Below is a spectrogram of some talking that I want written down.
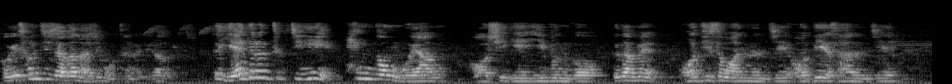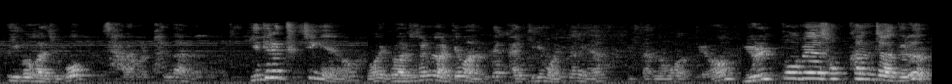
거기 선지자가 나지 못하느니라 그래요. 근데 얘들은 특징이 행동 모양, 거시기, 입은 거, 그 다음에 어디서 왔는지, 어디에 사는지 이거 가지고 사람을 판단하는 거예요. 이들의 특징이에요. 뭐 이거 가지고 설명할 게 많은데 갈 길이 머니까 그냥 일단 넘어갈게요. 율법에 속한 자들은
